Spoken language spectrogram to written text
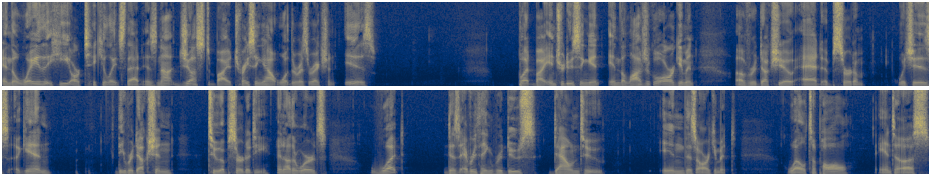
And the way that he articulates that is not just by tracing out what the resurrection is, but by introducing it in the logical argument of reductio ad absurdum, which is, again, the reduction to absurdity. In other words, what does everything reduce down to in this argument? Well, to Paul and to us,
